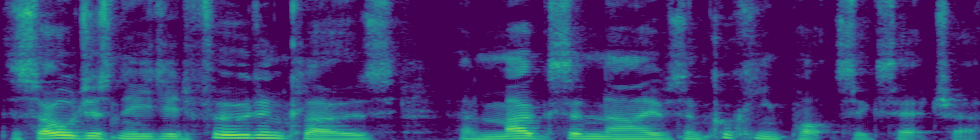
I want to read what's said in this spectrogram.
The soldiers needed food and clothes, and mugs and knives and cooking pots, etc.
